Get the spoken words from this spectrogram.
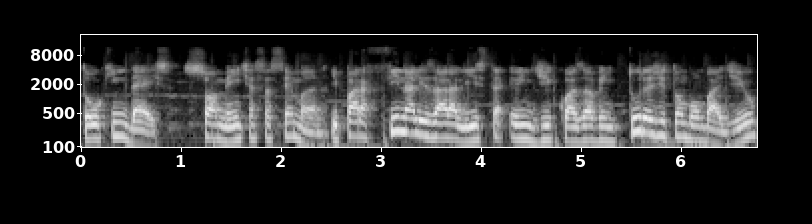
Tolkien10 somente essa semana. E para finalizar a lista, eu indico As Aventuras de Tom Bombadil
